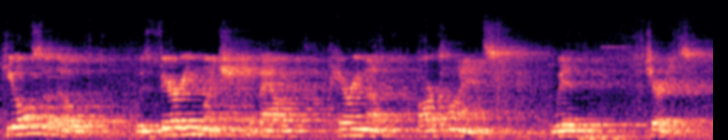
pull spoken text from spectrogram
He also, though, was very much about pairing up our clients with charities.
